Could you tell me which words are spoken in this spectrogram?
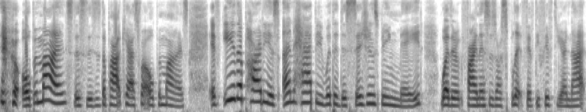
open minds. This this is the podcast for open minds. If either party is unhappy with the decisions being made, whether finances are split 50-50 or not,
